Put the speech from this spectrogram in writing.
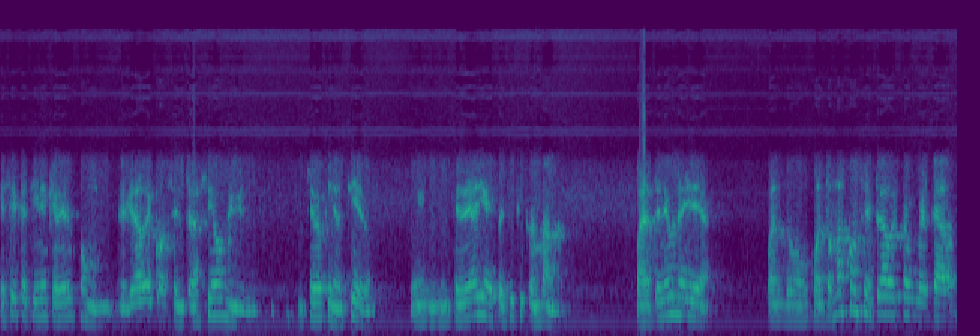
es el que tiene que ver con el grado de concentración en el sistema financiero, en general y en específico en banca. Para tener una idea, cuando cuanto más concentrado está un mercado,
